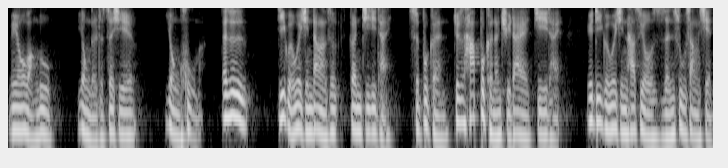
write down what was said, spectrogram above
没有网络用的的这些用户嘛？但是低轨卫星当然是跟基地台是不可能，就是它不可能取代基地台，因为低轨卫星它是有人数上限。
